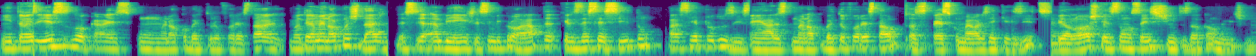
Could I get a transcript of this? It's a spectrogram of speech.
Então, esses locais com menor cobertura florestal vão ter a menor quantidade desse ambiente, desse microhábito que eles necessitam para se reproduzir. Em áreas com menor cobertura florestal, as espécies com maiores requisitos biológicos eles vão ser extintas localmente. Né?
